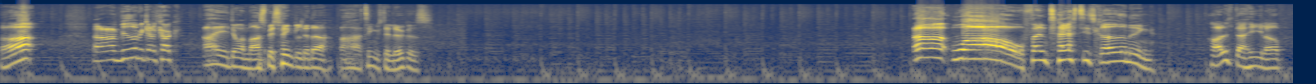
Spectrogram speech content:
Åh! Åh, videre Michael Kok! Ej, det var en meget spids vinkel, det der. Åh, tænk hvis det lykkedes. Åh, wow! Fantastisk redning! Hold da helt op.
